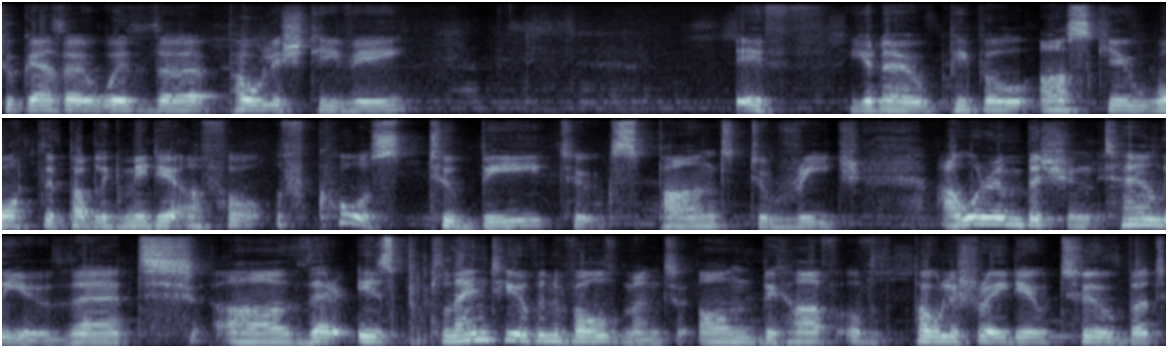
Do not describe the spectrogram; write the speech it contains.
together with the Polish TV. If you know, people ask you what the public media are for. Of course, to be, to expand, to reach. Our ambition tell you that uh, there is plenty of involvement on behalf of Polish Radio too, but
